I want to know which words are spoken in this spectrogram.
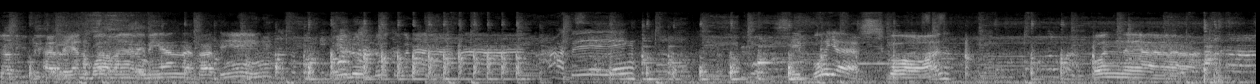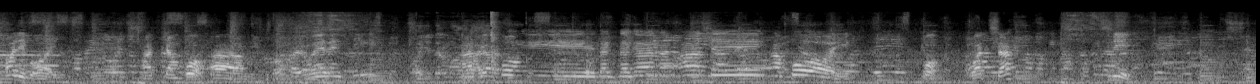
At ayan po mga kaibigan at ating iluluto na ang ating sibuyas con con uh, olive oil. At yan po, um, meron si ating pong idagdagan ng ating apoy. Po, what's up? Si. Yan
